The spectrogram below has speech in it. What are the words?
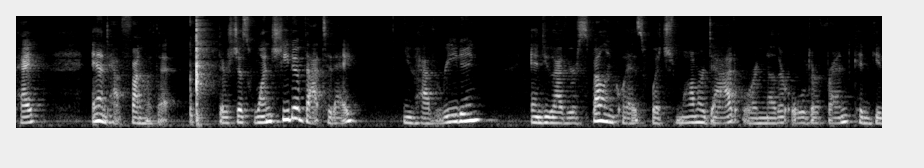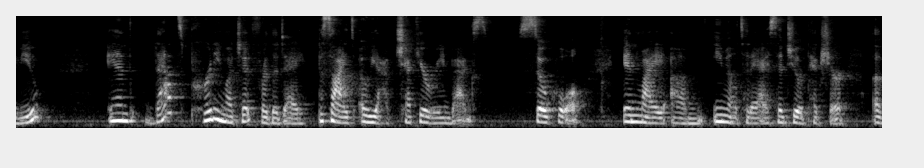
okay? And have fun with it. There's just one sheet of that today. You have reading and you have your spelling quiz, which mom or dad or another older friend can give you. And that's pretty much it for the day. Besides, oh yeah, check your rain bags. So cool. In my um, email today, I sent you a picture of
